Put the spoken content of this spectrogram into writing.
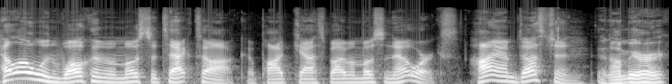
Hello and welcome to Mimosa Tech Talk, a podcast by Mimosa Networks. Hi, I'm Dustin. And I'm Eric.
